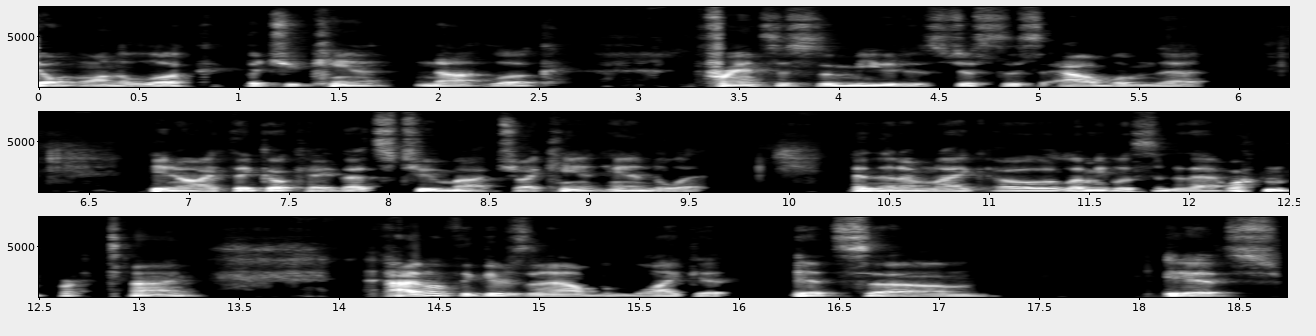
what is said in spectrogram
don't want to look, but you can't not look. Francis the Mute is just this album that, you know, I think, okay, that's too much. I can't handle it. And then I'm like, oh, let me listen to that one more time. I don't think there's an album like it. It's um it's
